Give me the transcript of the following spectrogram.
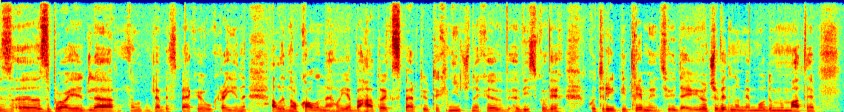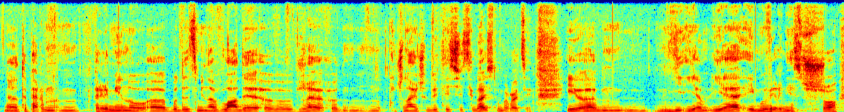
зброї для, для безпеки України. Але навколо нього є багато експертів технічних, військових, котрі підтримують цю ідею. І очевидно, ми будемо мати тепер переміну, буде зміна влади вже починаючи в 2017 році. І є, є ймовірність, що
